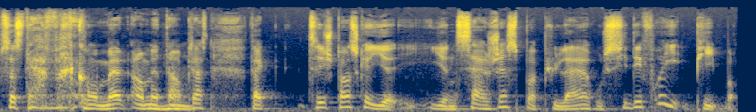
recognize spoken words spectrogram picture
Ça, c'était avant qu'on mette, en mette en Mhm. place. Fait que, tu sais, je pense qu'il y, a- il y a une sagesse populaire aussi. Des fois, il- puis bon,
